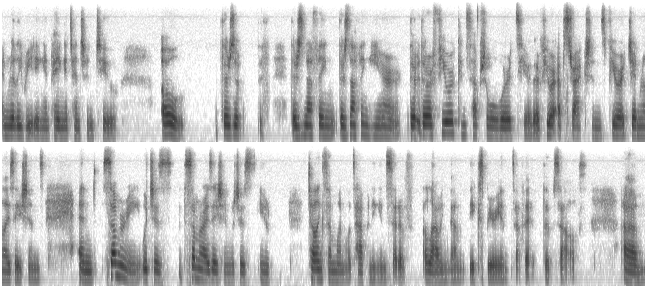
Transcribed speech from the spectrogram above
and really reading and paying attention to, oh, there's a there's nothing there's nothing here there, there are fewer conceptual words here there are fewer abstractions fewer generalizations and summary which is summarization which is you know telling someone what's happening instead of allowing them the experience of it themselves. Um,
